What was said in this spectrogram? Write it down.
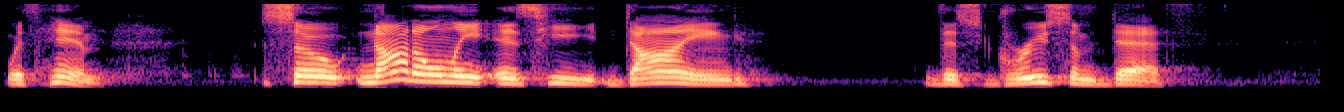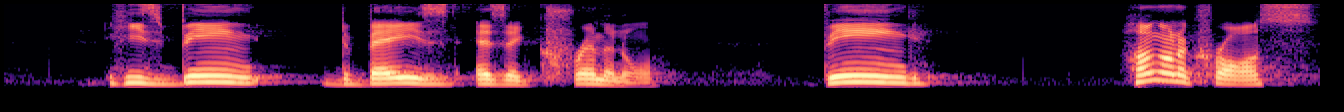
with him. So not only is he dying this gruesome death, he's being debased as a criminal, being hung on a cross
